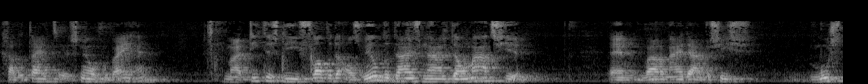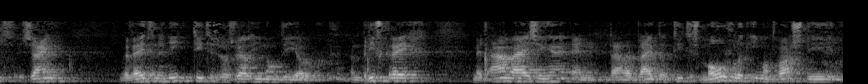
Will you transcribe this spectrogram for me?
gaat de tijd eh, snel voorbij. Hè? Maar Titus die fladderde als wilde duif naar Dalmatië. En waarom hij daar precies moest zijn, we weten het niet. Titus was wel iemand die ook een brief kreeg met aanwijzingen. En daaruit blijkt dat Titus mogelijk iemand was die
